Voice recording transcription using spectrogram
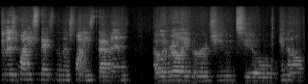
for the twenty-sixth and the twenty-seventh, I would really urge you to, you know,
